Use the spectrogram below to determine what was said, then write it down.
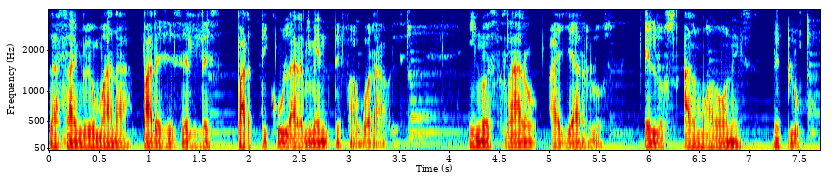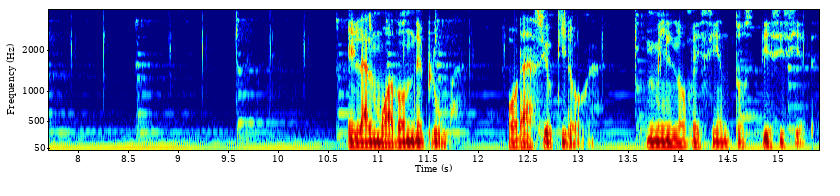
la sangre humana parece serles particularmente favorable, y no es raro hallarlos en los almohadones de pluma. El almohadón de pluma, Horacio Quiroga, 1917.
